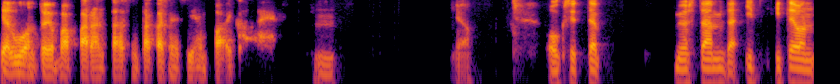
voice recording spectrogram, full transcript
ja luonto jopa parantaa sen takaisin siihen paikalleen. Hmm. Joo. Onko sitten myös tämä, mitä itse on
